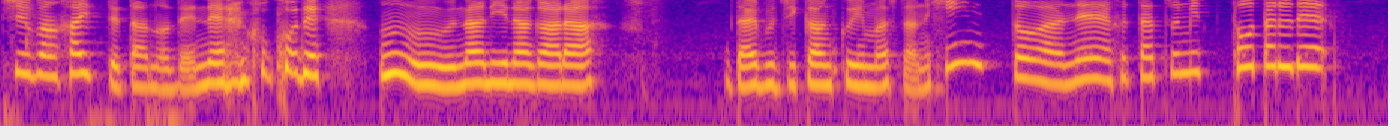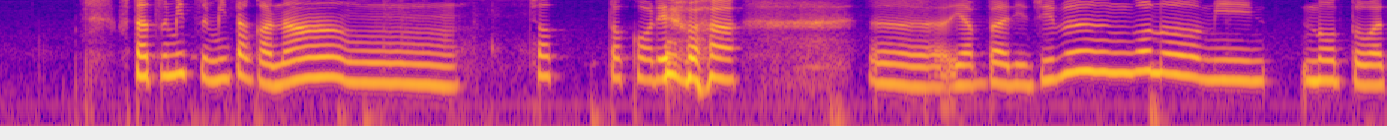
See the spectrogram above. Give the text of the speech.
中盤入ってたのでね、ここでうんうんうなりながら、だいぶ時間食いましたね。ヒントはね、2つみ、トータルで2つ3つ見たかなうん。ちょっとこれは、うん、やっぱり自分好みのとは違う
